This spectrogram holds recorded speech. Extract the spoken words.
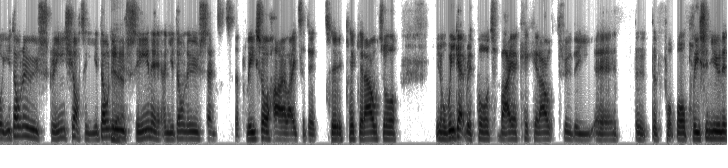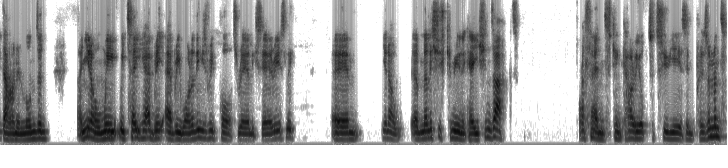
but you don't know who's screenshot it, you don't know yeah. who's seen it, and you don't know who sent it to the police or highlighted it to kick it out, or you know we get reports via kick it out through the uh, the, the football policing unit down in London, and you know we we take every every one of these reports really seriously. Um, you know, a malicious communications act offence can carry up to two years imprisonment.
